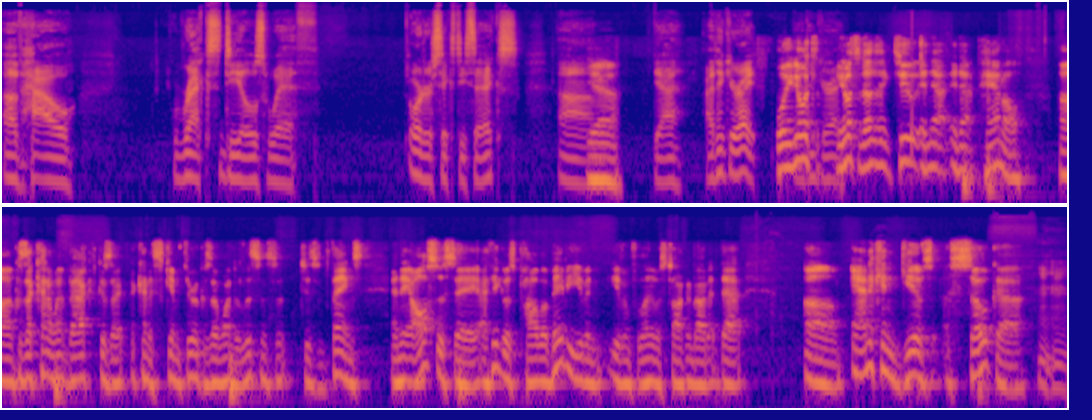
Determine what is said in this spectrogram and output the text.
of how Rex deals with Order 66 um, yeah. yeah I think you're right Well, you know I what's right. you know what's another thing too in that in that panel because I kind of went back because I, I kind of skimmed through because I wanted to listen to, to some things, and they also say I think it was Pablo, maybe even even Filoni was talking about it that um, Anakin gives Ahsoka Mm-hmm.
